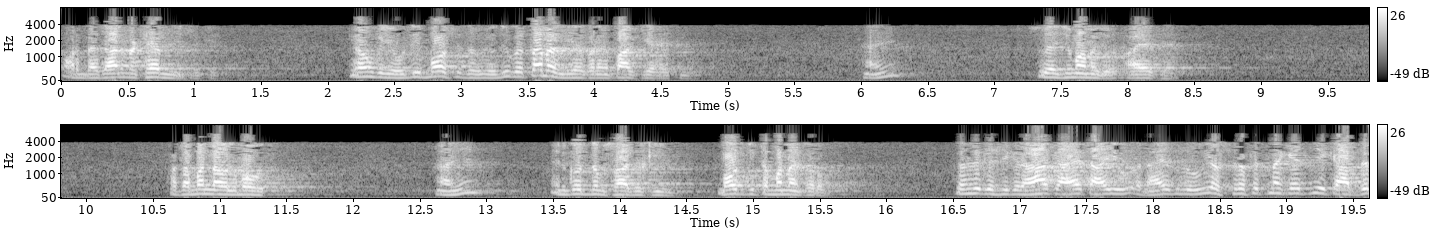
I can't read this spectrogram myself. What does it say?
اور میدان میں ٹھہر نہیں سکے۔ کیونکہ یہودی موت سے یہودی کو تانا لیا کریں پاک کی آیت میں سورہ جمعہ میں جو آیت ہے۔ تمنا الموت. یعنی ان کو تم صادقین. موت کی تمنا کرو. تم سے کسی رہا کہ آیت آئی عنایت ہوئی اور صرف اتنا کہتی ہے کہ آپ دل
